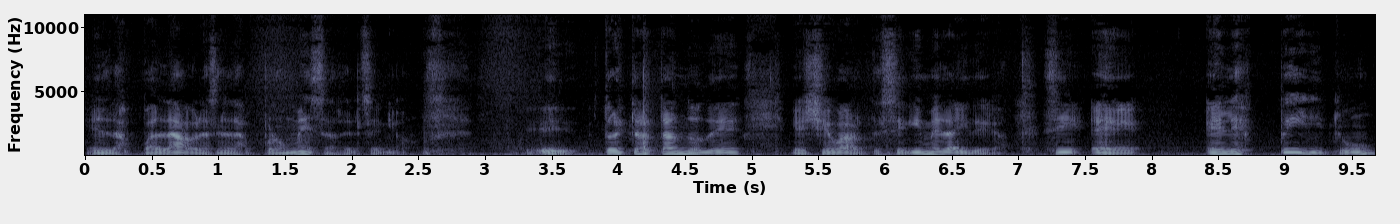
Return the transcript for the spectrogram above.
en las palabras, en las promesas del Señor. estoy tratando de llevarte, seguime la idea. ¿sí? el espíritu,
